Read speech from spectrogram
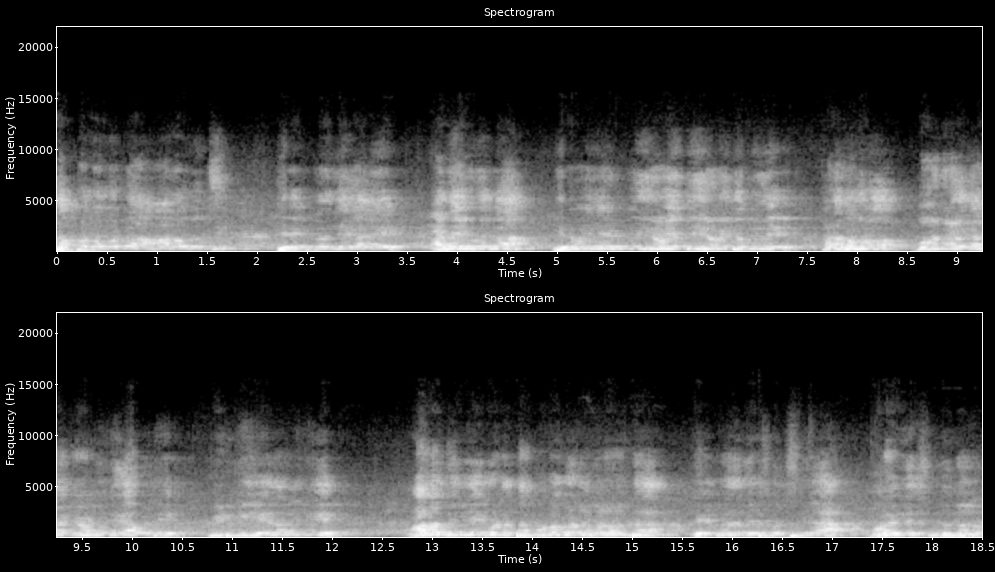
తప్పకుండా ఆ రోజు వచ్చి జయప్రదం చేయాలి. అదే విధంగా ఇరవై ఏడు ఇరవై ఎనిమిది ఇరవై తొమ్మిది కడపలో మహానాడు కార్యక్రమం ఉంది కాబట్టి వీటికి ఏదానికి ఆలోచన చేయకుండా తప్పకుండా మనమంతా ఏర్పాటు చేసుకోవాల్సిందిగా మనవి చేసుకుంటున్నాను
